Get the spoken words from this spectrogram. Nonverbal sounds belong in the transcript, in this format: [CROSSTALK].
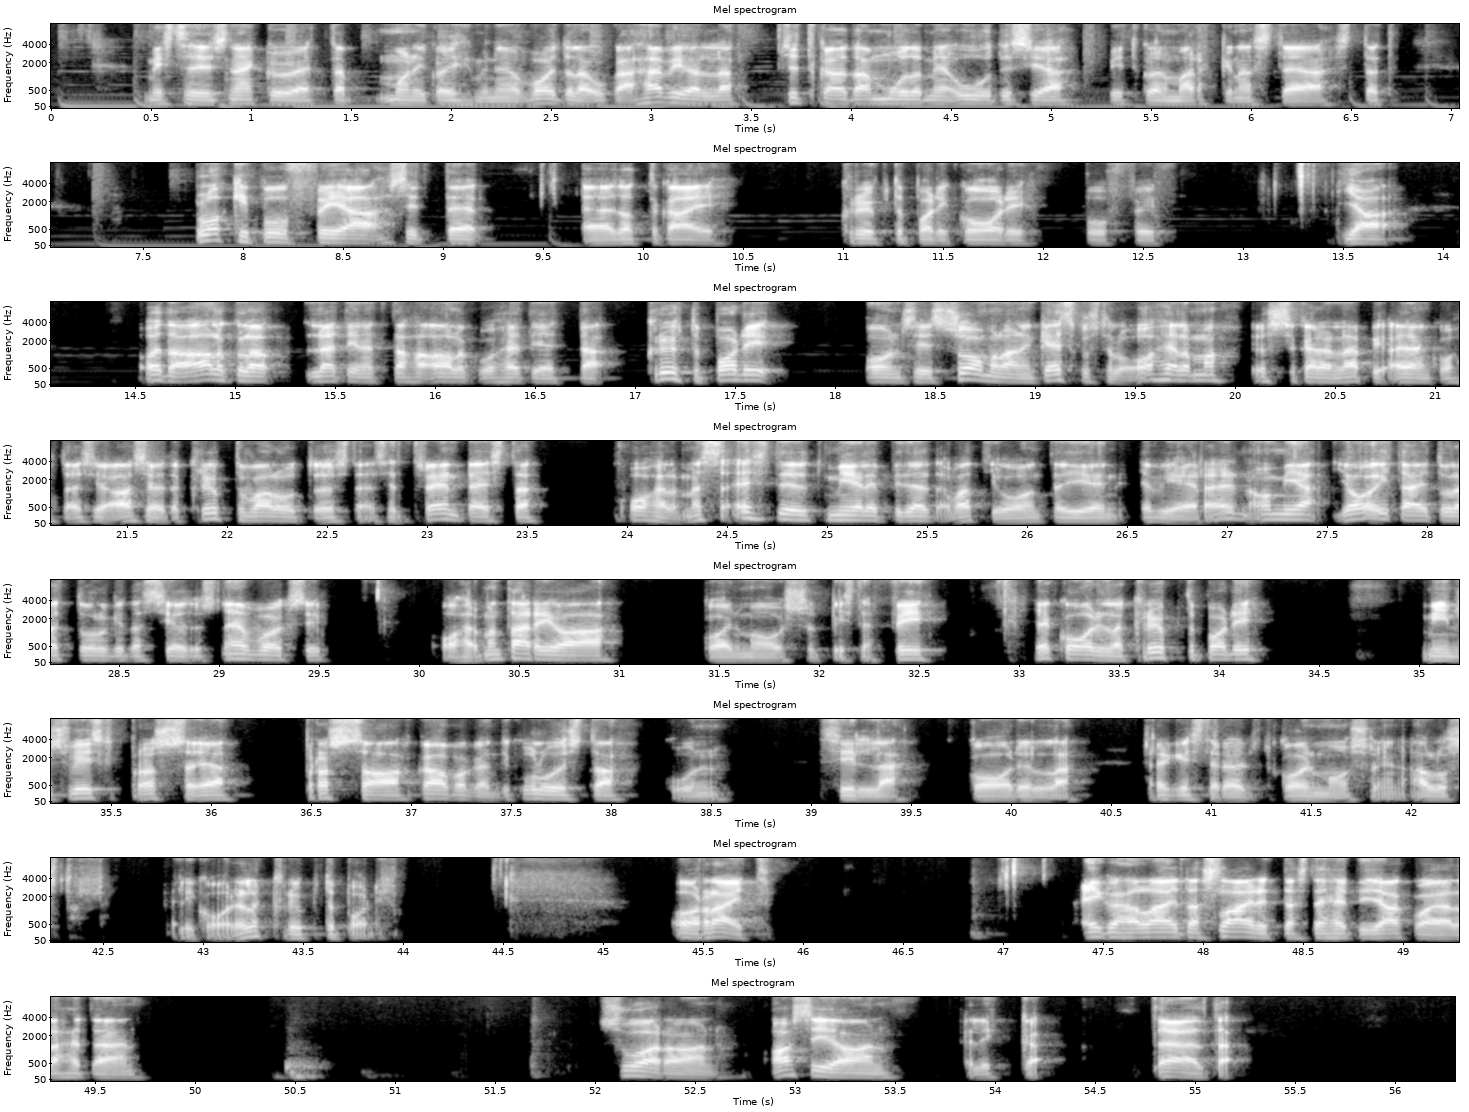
mistä siis näkyy, että moniko ihminen on voitolla kuka häviöllä. Sitten katsotaan muutamia uutisia Bitcoin-markkinasta ja sitten blokkipuffi ja sitten äh, totta kai CryptoPodi-koodipuffi. Ja Otetaan alkulla lätinä tähän alkuun heti, että CryptoPodi on siis suomalainen keskusteluohjelma, jossa käydään läpi ajankohtaisia asioita kryptovaluutoista ja sen trendeistä. Ohjelmassa esitetyt mielipiteet ovat juontajien ja vieraiden omia, joita ei tule tulkita sijoitusneuvoiksi. Ohjelman tarjoaa coinmotion.fi ja koodilla CryptoPodi miinus 50 prossaa, prossaa kaupankäyntikuluista, kun sillä koodilla rekisteröidyt CoinMotionin alustalle, eli koodilla CryptoPodi. All right. Eiköhän laita slaidit tästä heti jakoa ja lähdetään suoraan asiaan. Eli täältä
